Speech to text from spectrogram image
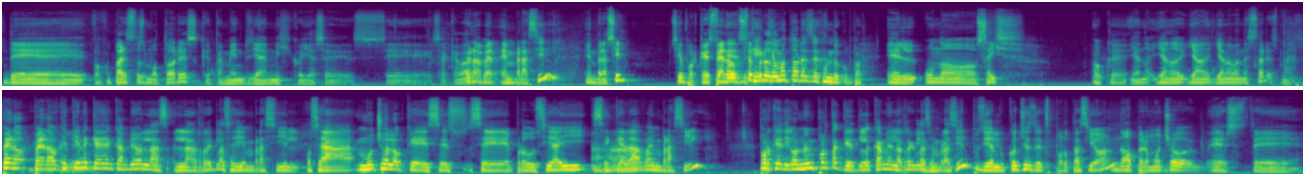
de ocupar estos motores, que también ya en México ya se, se, se acabaron. Pero a ver, ¿en Brasil? En Brasil. Sí, porque este, ¿Pero este ¿qué, qué producto- motores dejan de ocupar? El 1.6. Ok. Ya no, ya, no, ya, ya no van a estar, es más. Pero, pero ¿qué tiene que hayan cambiado las, las reglas ahí en Brasil? O sea, mucho de lo que se, se producía ahí se quedaba en Brasil. Porque digo, no importa que cambien las reglas en Brasil, pues si el coche es de exportación. No, pero mucho, este,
